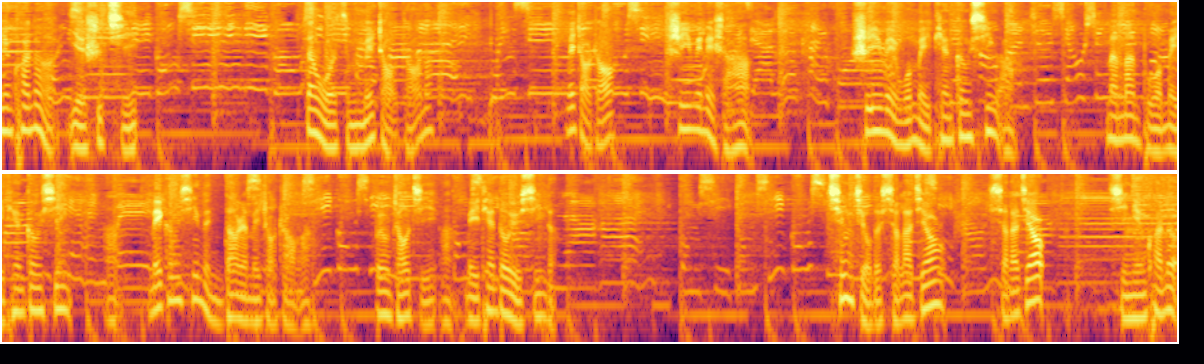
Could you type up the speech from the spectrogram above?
年快乐也是奇，但我怎么没找着呢？没找着，是因为那啥？是因为我每天更新啊，慢慢播，每天更新啊。没更新的你当然没找着啊，不用着急啊，每天都有新的。清酒的小辣椒，小辣椒，新年快乐！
